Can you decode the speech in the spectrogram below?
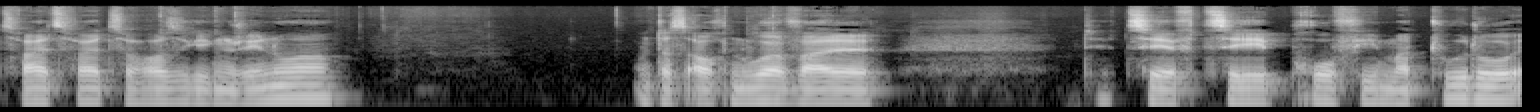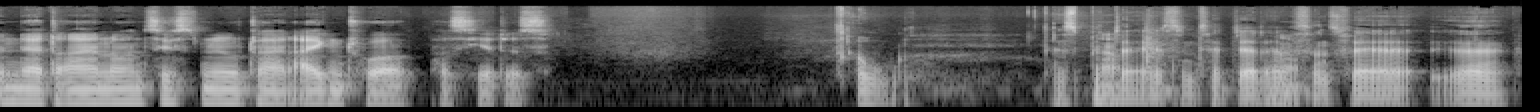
2-2 zu Hause gegen Genua. Und das auch nur, weil der CFC-Profi Maturo in der 93. Minute ein Eigentor passiert ist. Oh, das ist bitter. Ja. Ja. Sonst hätte er, Ja. sonst wäre, äh,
